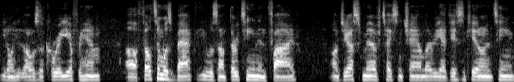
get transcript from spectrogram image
You know that was a career year for him. Uh, Felton was back. He was on 13 and five. Uh, J.R. Smith, Tyson Chandler. We had Jason Kidd on the team.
